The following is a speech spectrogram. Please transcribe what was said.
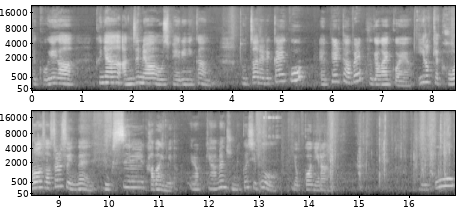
근데 거기가 그냥 앉으면 50벨이니까 돗자리를 깔고 에펠탑을 구경할 거예요. 이렇게 걸어서 쓸 수 있는 욕실 가방입니다. 이렇게 하면 준비 끝이고 여권이랑 그리고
